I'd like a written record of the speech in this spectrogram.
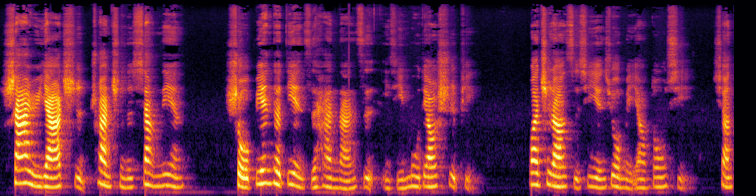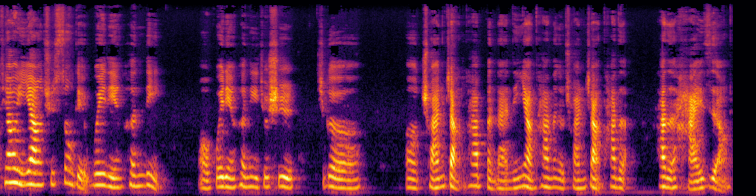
鲨鱼牙齿串成的项链、手编的垫子和篮子，以及木雕饰品。万次郎仔细研究每样东西，想挑一样去送给威廉·亨利。哦，威廉·亨利就是这个呃船长，他本来领养他那个船长，他的他的孩子啊。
